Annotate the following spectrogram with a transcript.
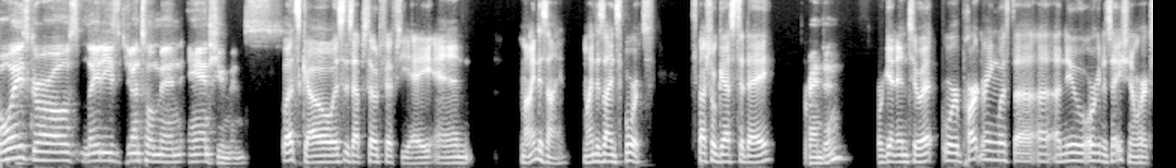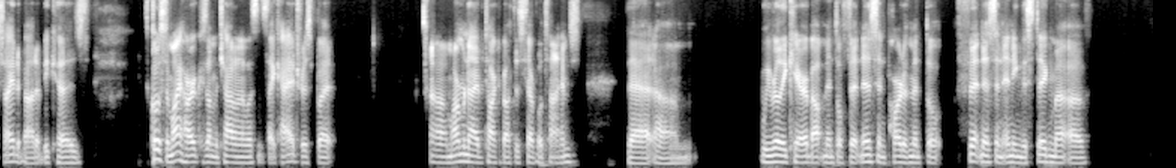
Boys, girls, ladies, gentlemen, and humans. Let's go. This is episode 58 and Mind Design, Mind Design Sports. Special guest today, Brandon. We're getting into it. We're partnering with a, a, a new organization and we're excited about it because it's close to my heart because I'm a child and adolescent psychiatrist. But um, Armin and I have talked about this several times that um, we really care about mental fitness and part of mental fitness and ending the stigma of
